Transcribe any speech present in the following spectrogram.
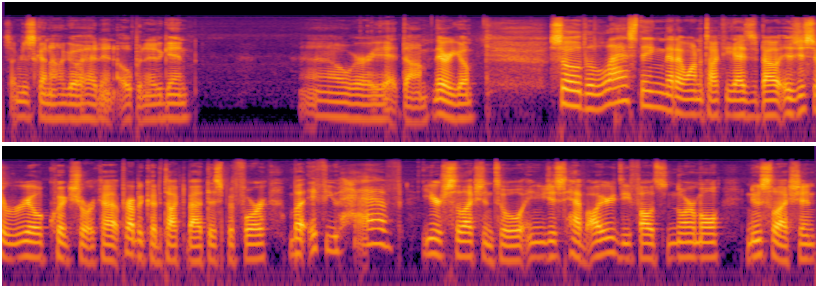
So I'm just going to go ahead and open it again. Oh, where are you at, Dom? There you go. So the last thing that I want to talk to you guys about is just a real quick shortcut. Probably could have talked about this before, but if you have your selection tool and you just have all your defaults normal new selection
